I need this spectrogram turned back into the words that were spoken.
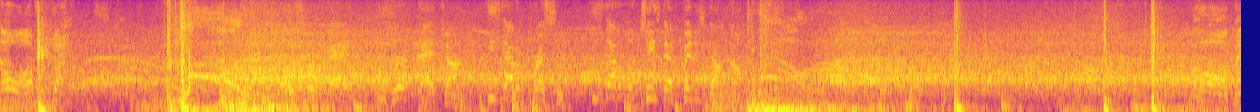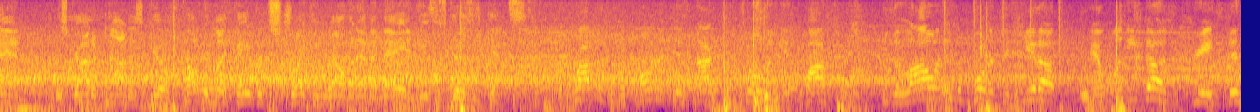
Oh, uppercut. Oh, he's hurt bad. He's hurt bad, John. He's got to press him. He's got to go chase that finish down now. Ground and pound is good. Probably my favorite striking realm in MMA, and he's as good as it gets. The problem is the opponent is not controlling his posture. He's allowing his opponent to get up, and when he does, he creates this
